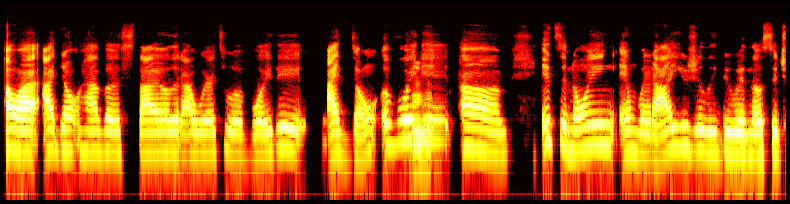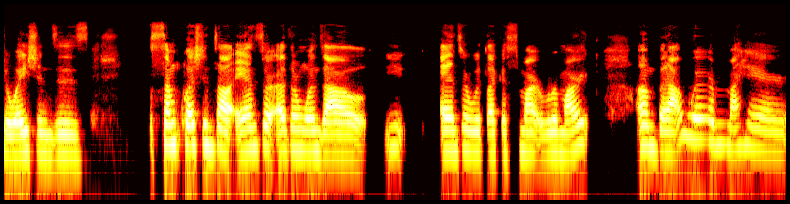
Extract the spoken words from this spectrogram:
Oh, I, I don't have a style that I wear to avoid it. I don't avoid mm-hmm. it. Um, it's annoying, and what I usually do in those situations is some questions I'll answer, other ones I'll answer with like a smart remark. Um, but I wear my hair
